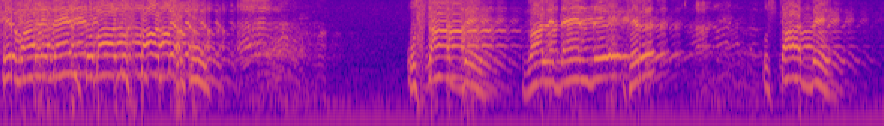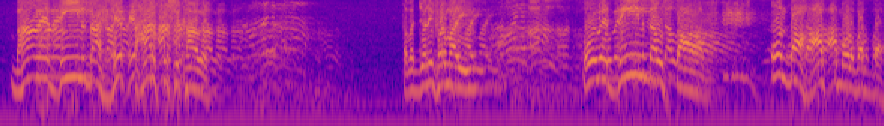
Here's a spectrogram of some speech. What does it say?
پھر والدین تو بعد استاد دے حقوق۔ استاد دے، والدین دے، پھر استاد دے۔ بھاوے دین دا ہت حرف سکھاوے۔ توجہ نہیں فرمائی؟ ہوے دین دا استاد ان دا حق مڑ بڑا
